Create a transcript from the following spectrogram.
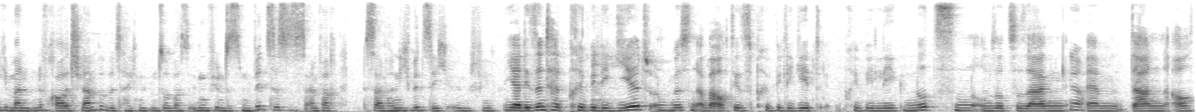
jemand eine Frau als Schlampe bezeichnet und sowas irgendwie und das ein Witz ist, ist es einfach, ist einfach nicht witzig irgendwie. Ja, die sind halt privilegiert und müssen aber auch dieses Privileg, Privileg nutzen, um sozusagen ja. ähm, dann auch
